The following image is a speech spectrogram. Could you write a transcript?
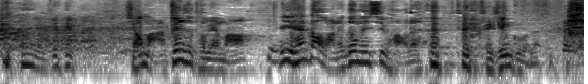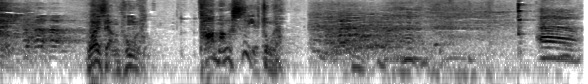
小马真是特别忙，一天到晚的东奔西跑的，挺辛苦的。我想通了，他忙事业重要。呃，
